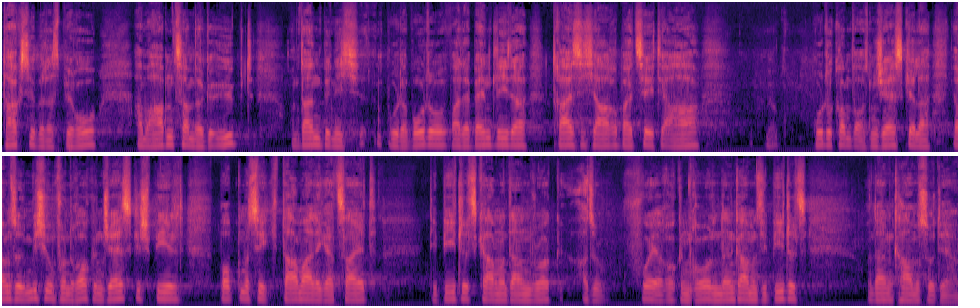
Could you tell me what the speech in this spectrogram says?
Tagsüber das Büro, am Abend haben wir geübt und dann bin ich, Bruder Bodo war der Bandleader, 30 Jahre bei CTA, Bodo kommt aus dem Jazzkeller. Wir haben so eine Mischung von Rock und Jazz gespielt, Popmusik damaliger Zeit. Die Beatles kamen dann Rock, also vorher Rock'n'Roll und dann kamen die Beatles und dann kam so der,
